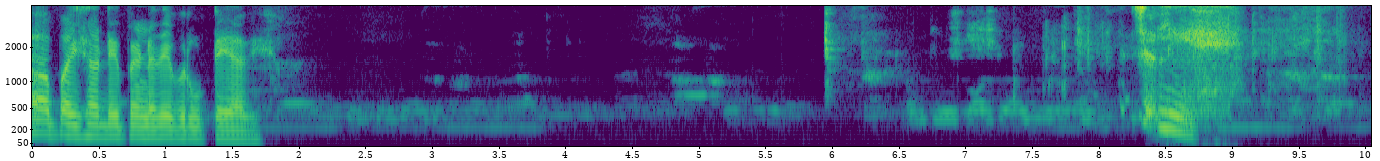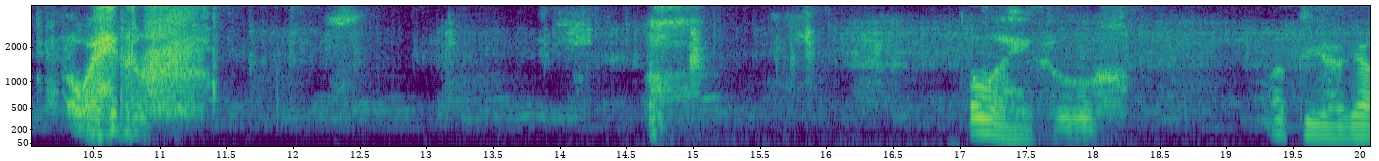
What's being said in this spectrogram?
ਆ ਭਾਈ ਸਾਡੇ ਪਿੰਡ ਦੇ ਬਰੂਟੇ ਆ ਗਏ। ਚਲੀ ਵਾਹਿਗੁਰੂ। ਵਾਹਿਗੁਰੂ। ਅੱਤੀ ਆ ਗਿਆ?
